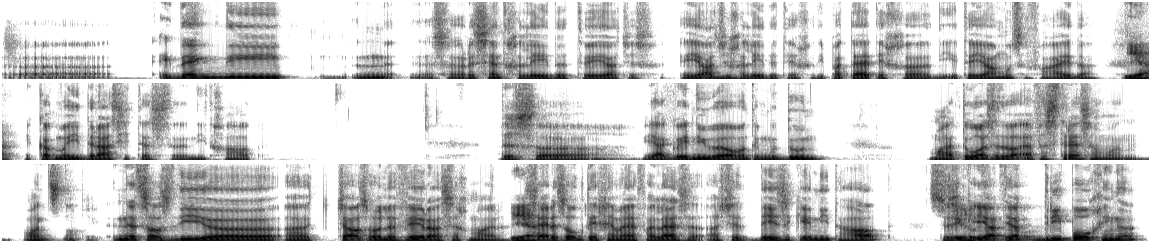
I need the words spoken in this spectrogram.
eh, ik denk die, recent geleden, twee jaartjes, een jaartje Mhm. geleden tegen die partij tegen die Italiaan Mustafa Haida. Ja? Ik had mijn hydratietesten niet gehad. Dus eh, ja, ik weet nu wel wat ik moet doen. Maar toen was het wel even stressen, man. Want Snap ik. net zoals die eh, eh, Charles Oliveira, zeg maar. Ja. Zeiden ze ook tegen mij van, luister, als je het deze keer niet haalt... Dus ik, je, had, je had drie pogingen.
